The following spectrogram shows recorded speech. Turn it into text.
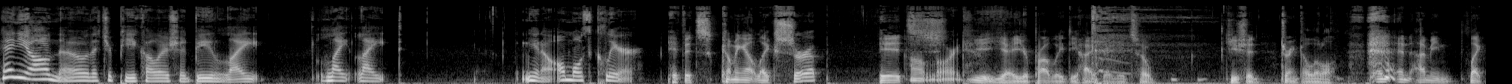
And you all know that your pee color should be light, light, light. You know, almost clear. If it's coming out like syrup, it's Oh, Lord. y- yeah, you're probably dehydrated, so you should drink a little. And, and I mean, like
